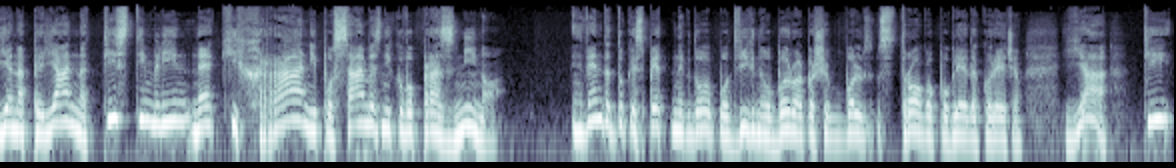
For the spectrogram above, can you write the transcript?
je napeljan na tisti mlin, ne, ki hrani posameznikovo praznino. In vem, da tukaj spet nekdo odvigne obrv ali pa še bolj strogo pogleda, ko rečem. Ja, ti,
